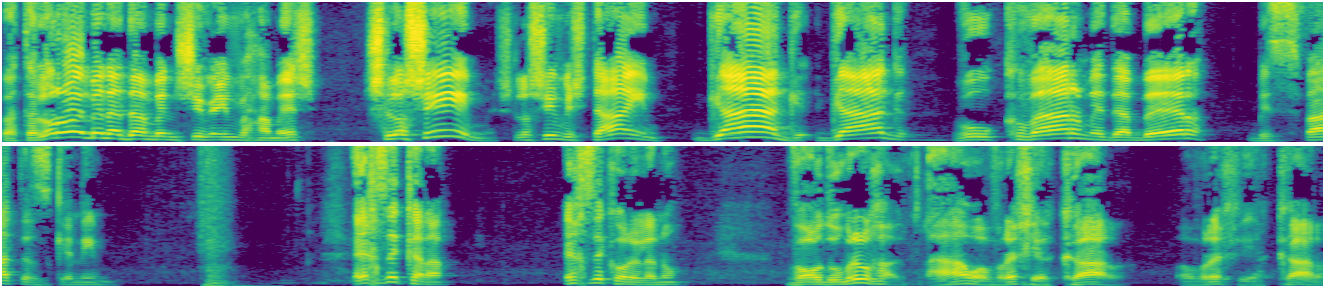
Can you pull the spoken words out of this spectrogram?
ואתה לא רואה בן אדם בן 75, 30, 32, גג, גג, והוא כבר מדבר בשפת הזקנים. איך זה קרה? איך זה קורה לנו? ועוד אומרים לך, אה, הוא אברך יקר, אברך יקר.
